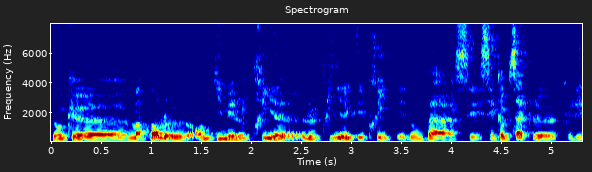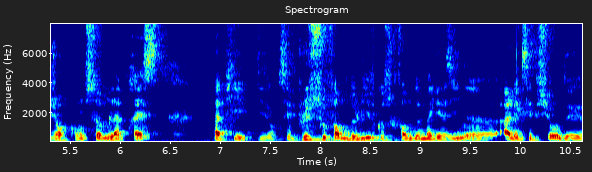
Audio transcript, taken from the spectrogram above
Donc euh, maintenant, le, entre guillemets, le, prix, euh, le pli a été pris. Et donc, bah, c'est c'est comme ça que, le- que les gens consomment la presse papier, disons. C'est plus sous forme de livre que sous forme de magazine, euh, à l'exception des,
